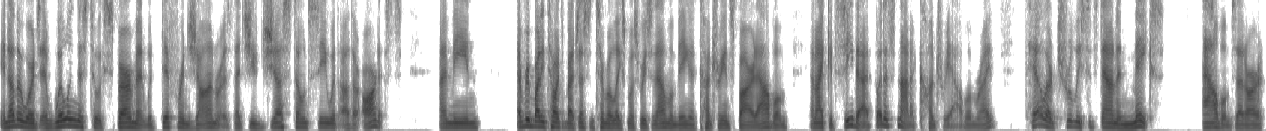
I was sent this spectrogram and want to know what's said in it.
In other words, a willingness to experiment with different genres that you just don't see with other artists. I mean, everybody talked about Justin Timberlake's most recent album being a country inspired album, and I could see that, but it's not a country album, right? Taylor truly sits down and makes albums that are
